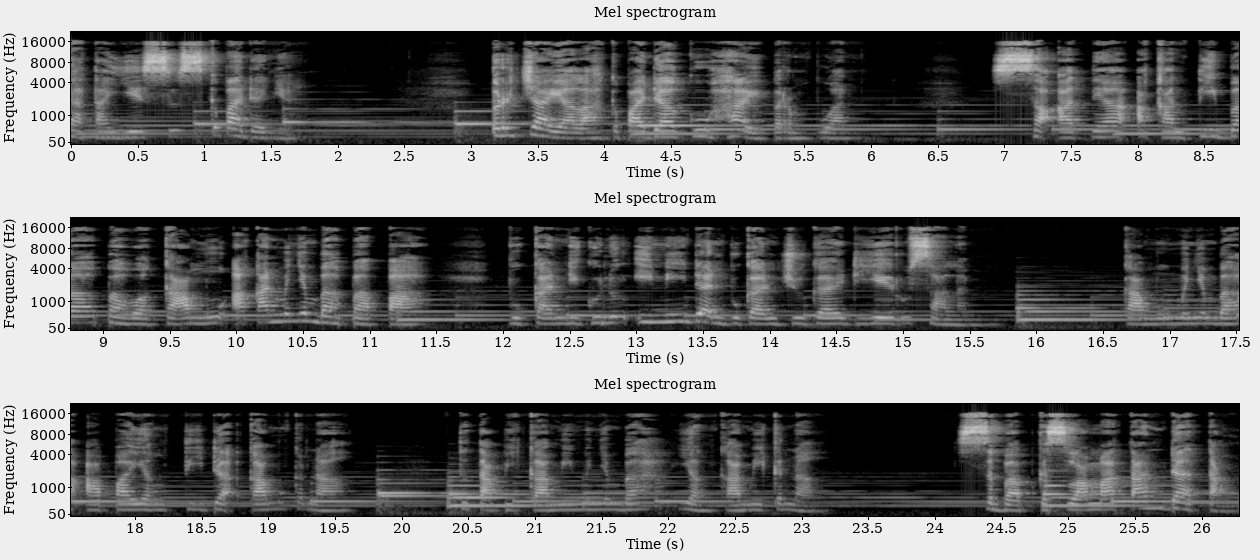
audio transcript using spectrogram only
kata Yesus kepadanya, "Percayalah kepadaku, hai perempuan. Saatnya akan tiba bahwa kamu akan menyembah Bapa, bukan di gunung ini dan bukan juga di Yerusalem. Kamu menyembah apa yang tidak kamu kenal, tetapi kami menyembah yang kami kenal." Sebab keselamatan datang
